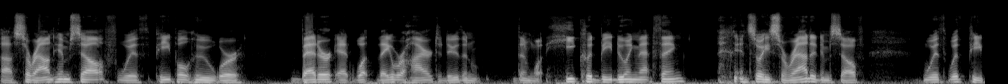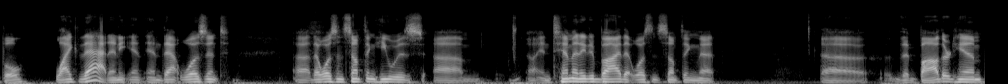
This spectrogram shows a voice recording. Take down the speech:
uh, surround himself with people who were better at what they were hired to do than than what he could be doing that thing, and so he surrounded himself with with people like that, and and, and that wasn't uh, that wasn't something he was um, uh, intimidated by. That wasn't something that uh, that bothered him.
